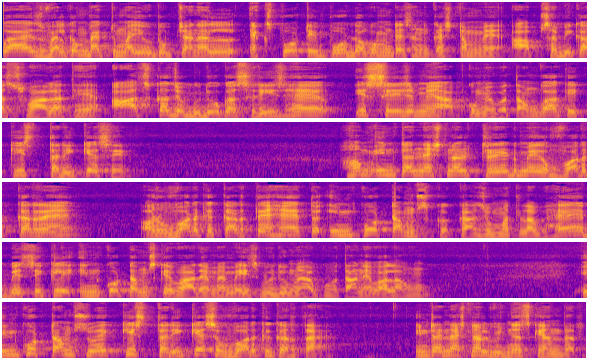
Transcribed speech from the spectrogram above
Guys welcome back to my YouTube channel export import documentation custom में आप सभी का स्वागत है। आज का जो वीडियो का सीरीज़ है, इस सीरीज़ में आपको मैं बताऊँगा कि किस तरीके से हम इंटरनेशनल ट्रेड में वर्क कर रहे हैं और वर्क करते हैं तो इनको टर्म्स का जो मतलब है बेसिकली इनको टर्म्स के बारे में मैं इस वीडियो में आपको बताने वाला हूँ। इनको टर्म्स जो है, किस तरीके से वर्क करता है इंटरनेशनल बिज़नेस के अंदर?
